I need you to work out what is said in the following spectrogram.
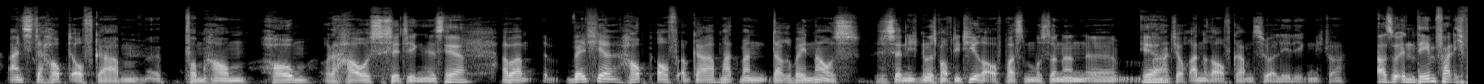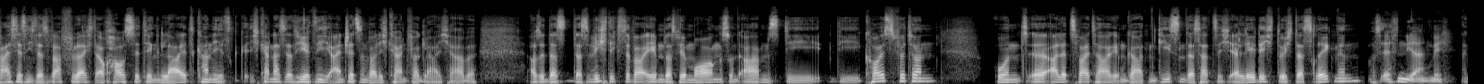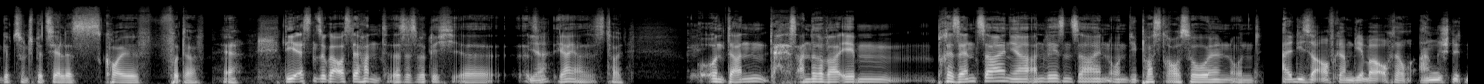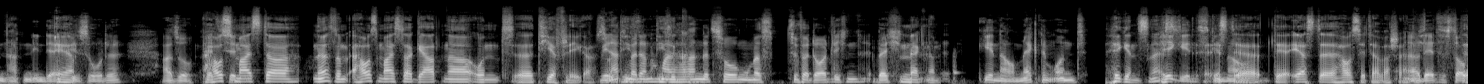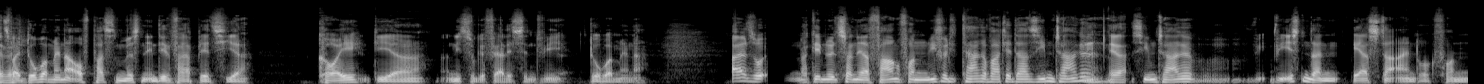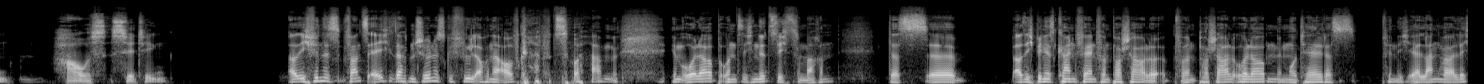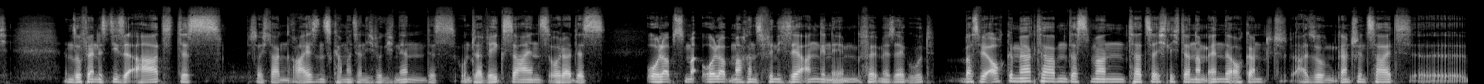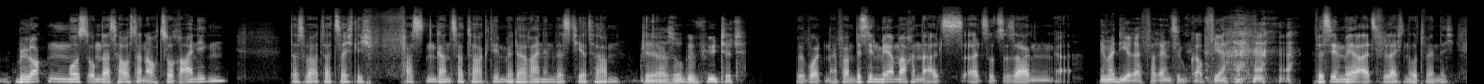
eins der Hauptaufgaben äh, vom Home, Home oder House-Sitting ist. Ja. Aber welche Hauptaufgaben hat man darüber hinaus? Es ist ja nicht nur, dass man auf die Tiere aufpassen muss, sondern äh, Ja. man hat ja auch andere Aufgaben zu erledigen, nicht wahr? Also in dem Fall, ich weiß jetzt nicht, das war vielleicht auch House-Sitting Light, kann ich jetzt, ich kann das natürlich jetzt nicht einschätzen, weil ich keinen Vergleich habe. Also das, das Wichtigste war eben, dass wir morgens und abends die, die Kois füttern und äh, alle zwei Tage im Garten gießen. Das hat sich erledigt durch das Regnen. Was essen die eigentlich? Da gibt's so ein spezielles Koi-Futter. Ja. Die essen sogar aus der Hand. Das ist wirklich, äh, Ja? ja, ja, das ist toll. Und dann, das andere war eben präsent sein, ja, anwesend sein und die Post rausholen und All diese Aufgaben, die wir auch, auch angeschnitten hatten in der Ja. Episode. Also Pet-Sitting. Hausmeister, ne, so Hausmeister, Gärtner und äh, Tierpfleger. Wen so hatten wir da nochmal diese- herangezogen, um das zu verdeutlichen? Welchen? Magnum. Genau, Magnum und Higgins, ne? Higgins, ist, ist genau. der, der erste Haussitter wahrscheinlich. äh, der hättest du auf zwei. Dobermänner aufpassen müssen. In dem Fall habt ihr jetzt hier Koi, die ja nicht so gefährlich sind wie Dobermänner. Also, nachdem du jetzt eine Erfahrung von, wie viele Tage wart ihr da? Sieben Tage? Hm, ja. Sieben Tage. Wie, wie ist denn dein erster Eindruck von House-Sitting? Also ich finde es, fand es ehrlich gesagt ein schönes Gefühl, auch eine Aufgabe zu haben im Urlaub und sich nützlich zu machen. Das, äh, also ich bin jetzt kein Fan von, Pauschal, von Pauschalurlauben im Hotel, das finde ich eher langweilig. Insofern ist diese Art des, wie soll ich sagen, Reisens kann man es ja nicht wirklich nennen, des Unterwegsseins oder des Urlaubs, Urlaubmachens finde ich sehr angenehm, gefällt mir sehr gut. Was wir auch gemerkt haben, dass man tatsächlich dann am Ende auch ganz, also ganz schön Zeit äh, blocken muss, um das Haus dann auch zu reinigen. Das war tatsächlich fast ein ganzer Tag, den wir da rein investiert haben. Der da so gewütet. Wir wollten einfach ein bisschen mehr machen als, als sozusagen äh, Immer die Referenz im Kopf, ja. bisschen mehr als vielleicht notwendig.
